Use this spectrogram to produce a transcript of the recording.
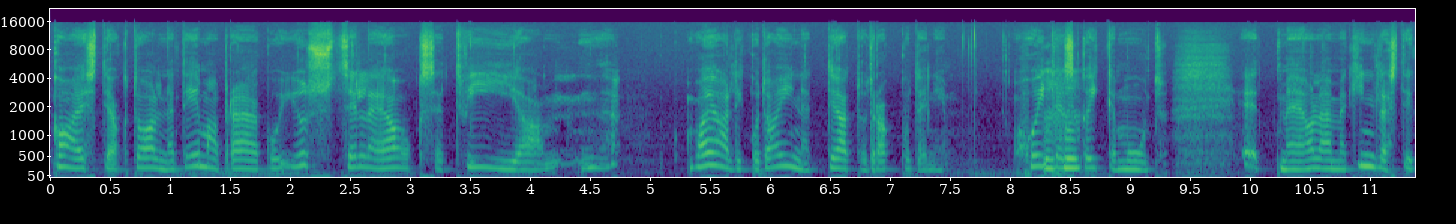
ka hästi aktuaalne teema praegu just selle jaoks, et viia vajalikud ained teatud rakkudeni, hoides mm -hmm. kõike muud. et me oleme kindlasti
